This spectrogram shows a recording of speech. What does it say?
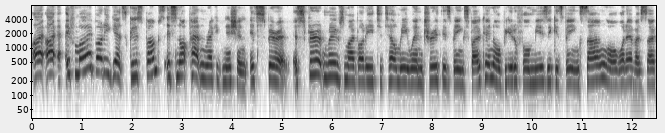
I, I, if my body gets goosebumps, it's not pattern recognition. It's spirit. A spirit moves my body to tell me when truth is being spoken or beautiful music is being sung or whatever. Mm. So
